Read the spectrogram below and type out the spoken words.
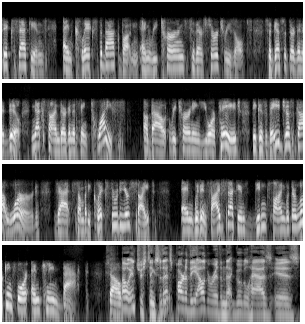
six seconds, and clicks the back button and returns to their search results. So guess what they're going to do? Next time they're going to think twice about returning your page because they just got word that somebody clicked through to your site and within five seconds didn't find what they're looking for and came back. So Oh, interesting. So that's part of the algorithm that Google has is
